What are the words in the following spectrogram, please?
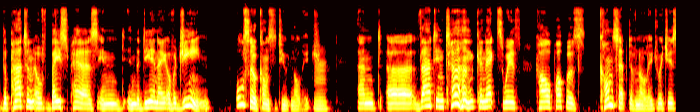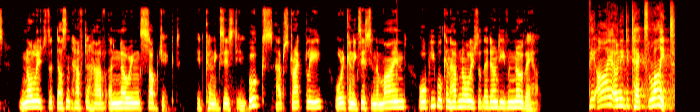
the pattern of base pairs in in the DNA of a gene also constitute knowledge, mm. And uh, that in turn connects with Karl Popper's concept of knowledge, which is knowledge that doesn't have to have a knowing subject. It can exist in books abstractly, or it can exist in the mind, or people can have knowledge that they don't even know they have. The eye only detects light,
